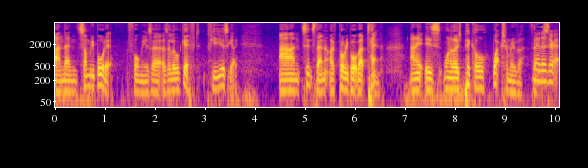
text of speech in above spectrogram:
and then somebody bought it for me as a as a little gift a few years ago. And since then, I've probably bought about ten. And it is one of those pickle wax remover things. Yeah, those are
